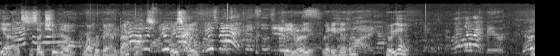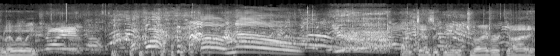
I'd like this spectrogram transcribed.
Yeah, it's just like shooting a rubber band backwards, basically. Okay, ready? Ready, Heather? Here we go. Wait, wait, wait, wait. Oh no! Our designated driver got it.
